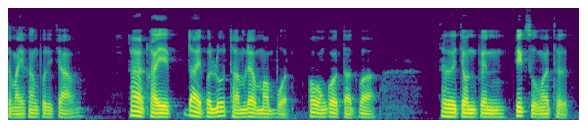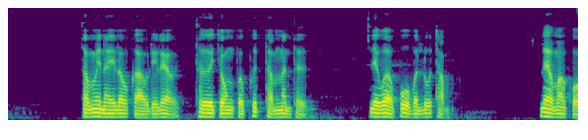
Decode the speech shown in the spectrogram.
สมัยครั้งพระพุทธเจ้า ถ้าใครได้บรรลุธรรมแล้วมาบวชพระองค์ก็ตัดว่า เธอจนเป็นภิกษุมาเถิดทำไว้ในเรากล่าวได้แล้ว เธอจงประพฤติธรรมนั่นเถิดเรียกว่าผู้บรรลุธรรม แล้วมาขอ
